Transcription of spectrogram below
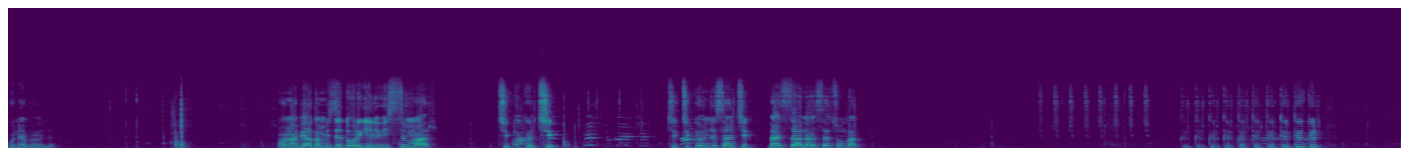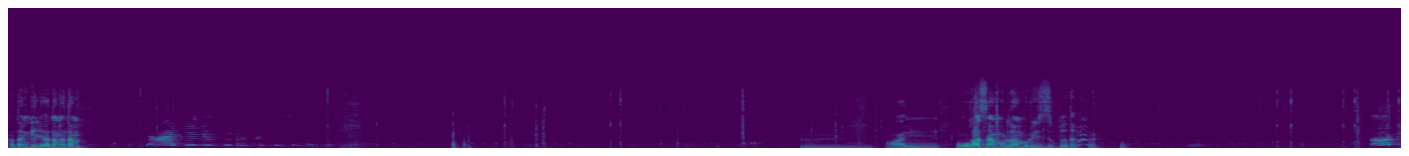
Bu ne böyle? Ana bir adam bize doğru geliyor. İsim var. Çık yukarı çık. Çık yukarı çık. Çık çık önce sen çık. Ben sağdan sen soldan. Çık çık çık çık çık çık çık çık. Kır kır kır kır kır kır kır kır kır kır. Adam geliyor adam adam. Ya geliyor geliyor. Çok kesin geliyor. Abi oha sen buradan buraya zıpladın mı? Abi.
